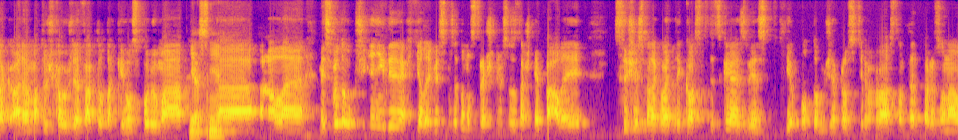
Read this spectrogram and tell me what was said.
Tak Adam Matuška už de facto taky hospodu má. Jasně. Uh, ale my jsme to upřímně nikdy nechtěli. My jsme se tomu strašně, my jsme se strašně báli. Slyšeli jsme takové ty klasické zvěsti o tom, že prostě vás tam ten personál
